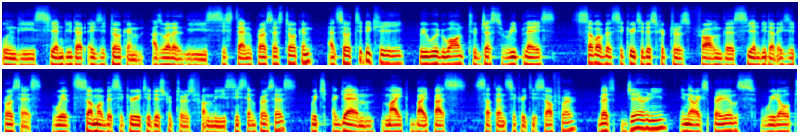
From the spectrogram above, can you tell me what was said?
in the cmd.exe token as well as the system process token. And so typically we would want to just replace some of the security descriptors from the cmd.exe process with some of the security descriptors from the system process, which again might bypass certain security software. But generally, in our experience, we don't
